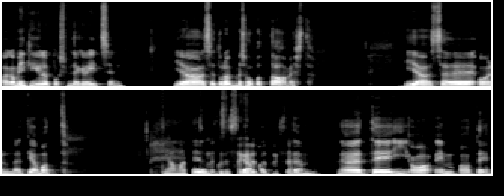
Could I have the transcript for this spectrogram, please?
aga ma ikkagi lõpuks midagi leidsin ja see tuleb Mesopotaamiast. ja see on diamant. diamant, kuidas see kirjutatakse? D-I-A-M-A-T, äh,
